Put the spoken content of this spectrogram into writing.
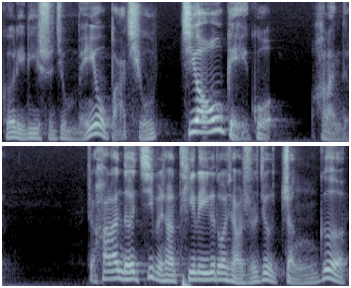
格里利什就没有把球交给过哈兰德。哈兰德基本上踢了一个多小时，就整个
